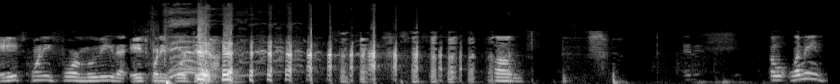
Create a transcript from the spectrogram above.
A24 movie that A24 did not make. um, so let me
